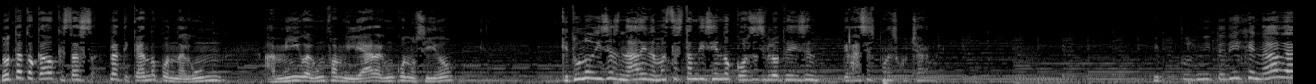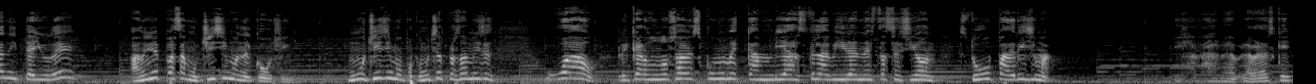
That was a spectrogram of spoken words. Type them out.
¿No te ha tocado que estás platicando con algún amigo, algún familiar, algún conocido y que tú no dices nada y nada más te están diciendo cosas y luego te dicen gracias por escucharme? Y pues ni te dije nada, ni te ayudé. A mí me pasa muchísimo en el coaching. Muchísimo, porque muchas personas me dicen, wow, Ricardo, no sabes cómo me cambiaste la vida en esta sesión. Estuvo padrísima. Y la, verdad es que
